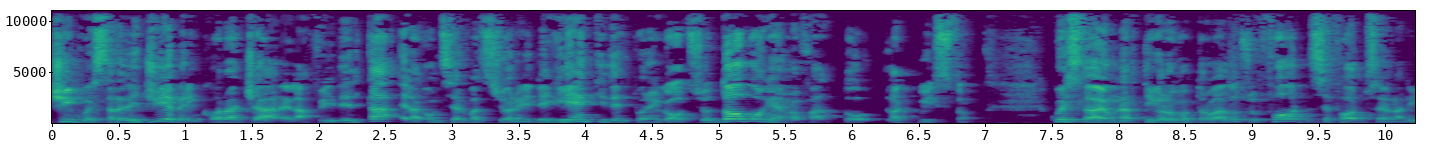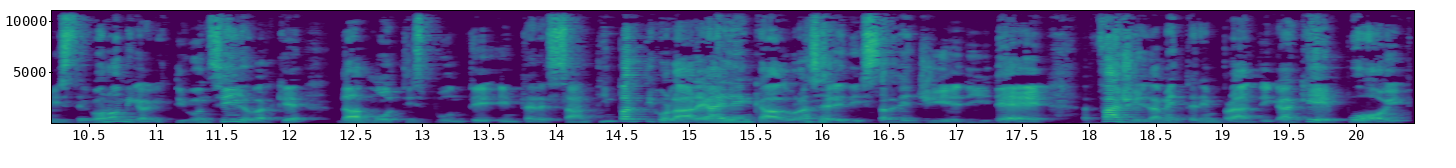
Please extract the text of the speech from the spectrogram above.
5 strategie per incoraggiare la fedeltà e la conservazione dei clienti del tuo negozio dopo che hanno fatto l'acquisto. Questo è un articolo che ho trovato su Forbes. Forbes è una rivista economica che ti consiglio perché dà molti spunti interessanti. In particolare ha elencato una serie di strategie, di idee facili da mettere in pratica che puoi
